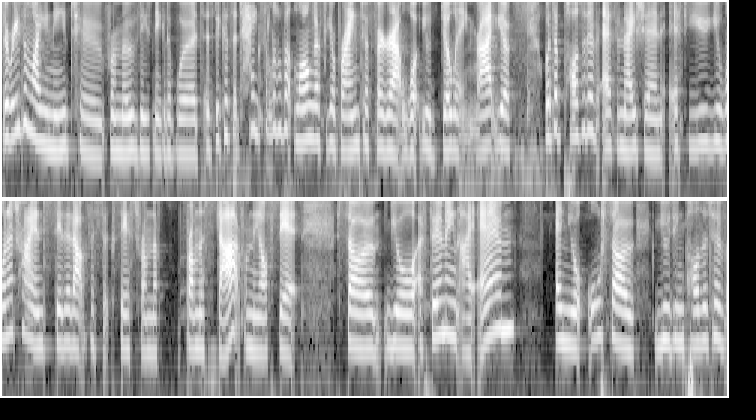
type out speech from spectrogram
The reason why you need to remove these negative words is because it takes a little bit longer for your brain to figure out what you're doing, right? You're with a positive affirmation, if you you want to try and set it up for success from the from the start, from the offset. So you're affirming I am and you're also using positive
